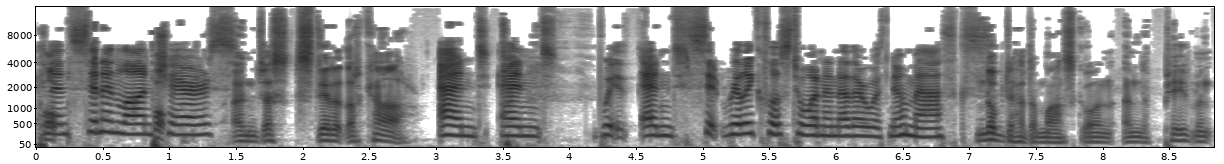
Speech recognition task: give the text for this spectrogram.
and then sit in lawn chairs and just stare at their car. and and with and sit really close to one another with no masks. Nobody had a mask on, and the pavement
